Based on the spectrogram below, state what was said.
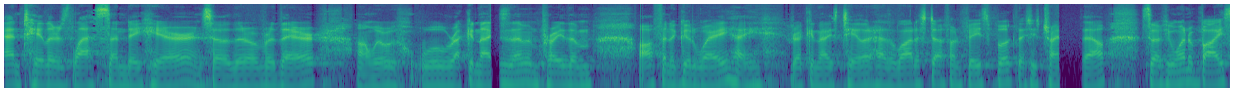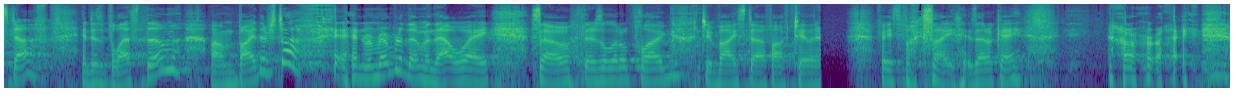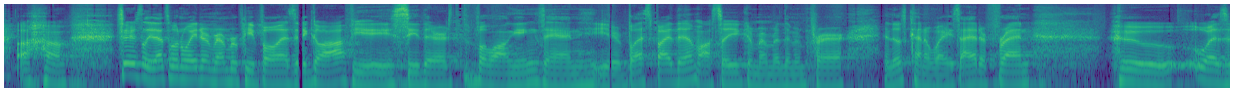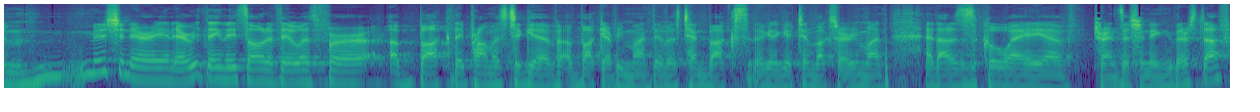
and Taylor's last Sunday here, and so they're over there. Uh, we'll, we'll, recognize them and pray them off in a good way. I recognize Taylor has a lot of stuff on Facebook that she's trying to sell. So if you want to buy stuff and just bless them, um, buy their stuff and remember them in that way. So there's a little plug to buy stuff off Taylor's Facebook site. Is that okay? All right. Um, seriously, that's one way to remember people as they go off. You, see their belongings and you're blessed by them. Also, you can remember them in prayer in those kind of ways. I had a friend who was a missionary and everything they sold, if it was for a buck, they promised to give a buck every month. If it was 10 bucks, they're going to give 10 bucks for every month. I thought it was a cool way of transitioning their stuff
